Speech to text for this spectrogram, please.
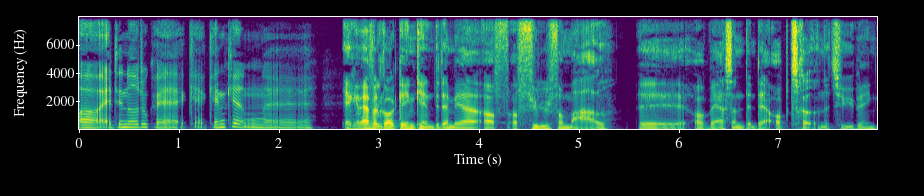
Og er det noget, du kan, kan genkende? Øh? Jeg kan i hvert fald godt genkende det der med at, at fylde for meget, øh, og være sådan den der optrædende type, ikke?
